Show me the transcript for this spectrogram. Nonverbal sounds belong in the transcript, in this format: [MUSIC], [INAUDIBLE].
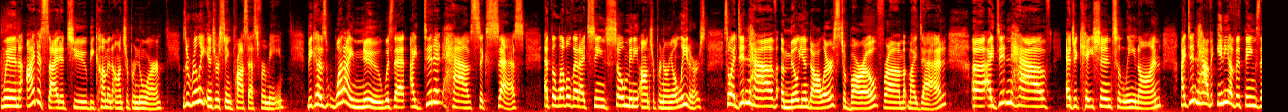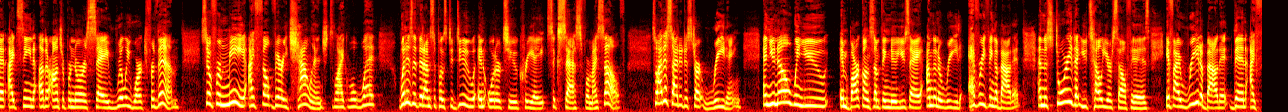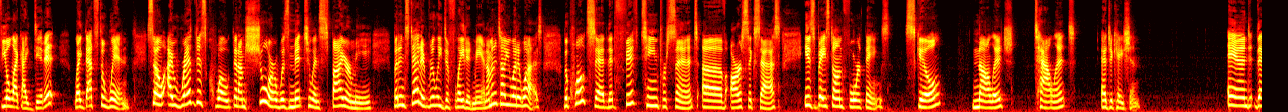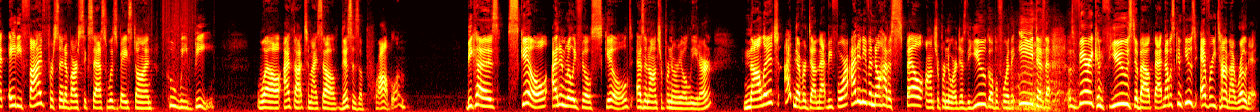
When I decided to become an entrepreneur, it was a really interesting process for me because what I knew was that I didn't have success at the level that I'd seen so many entrepreneurial leaders. So I didn't have a million dollars to borrow from my dad. Uh, I didn't have education to lean on. I didn't have any of the things that I'd seen other entrepreneurs say really worked for them. So for me, I felt very challenged like, well, what, what is it that I'm supposed to do in order to create success for myself? So I decided to start reading. And you know, when you embark on something new, you say, I'm going to read everything about it. And the story that you tell yourself is if I read about it, then I feel like I did it. Like that's the win. So I read this quote that I'm sure was meant to inspire me but instead, it really deflated me. And I'm going to tell you what it was. The quote said that 15% of our success is based on four things skill, knowledge, talent, education. And that 85% of our success was based on who we be. Well, I thought to myself, this is a problem. Because skill, I didn't really feel skilled as an entrepreneurial leader. Knowledge, I'd never done that before. I didn't even know how to spell entrepreneur. Does the U go before the E? Does the I was very confused about that. And I was confused every time I wrote it.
